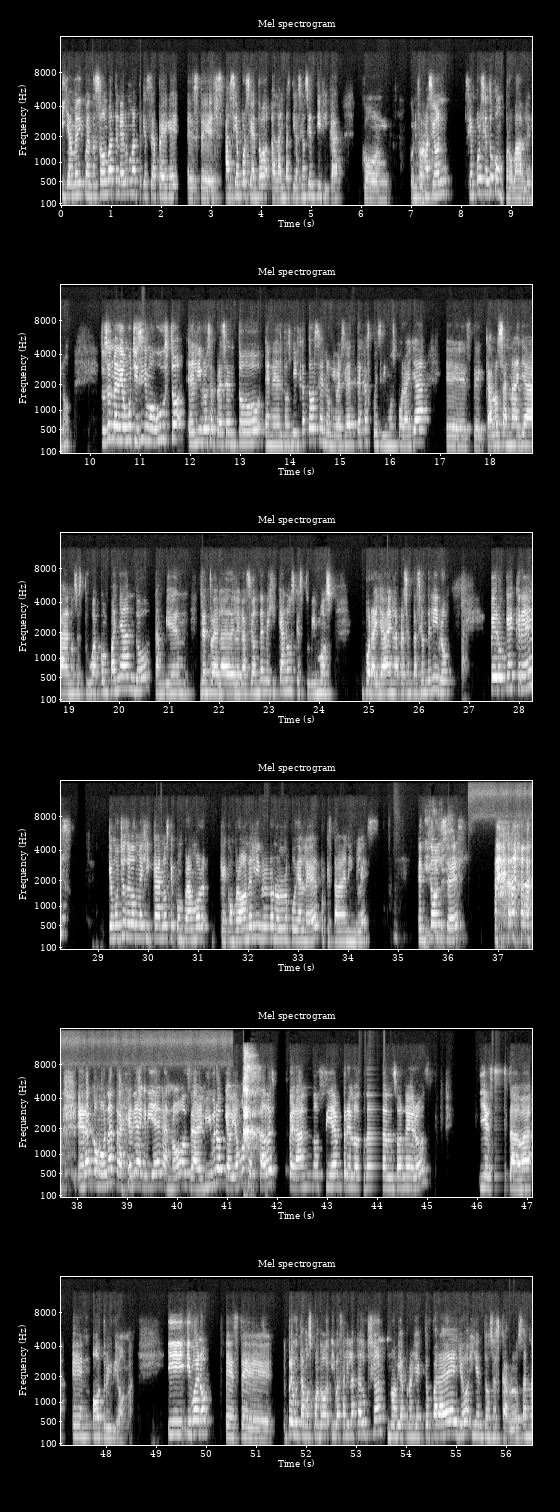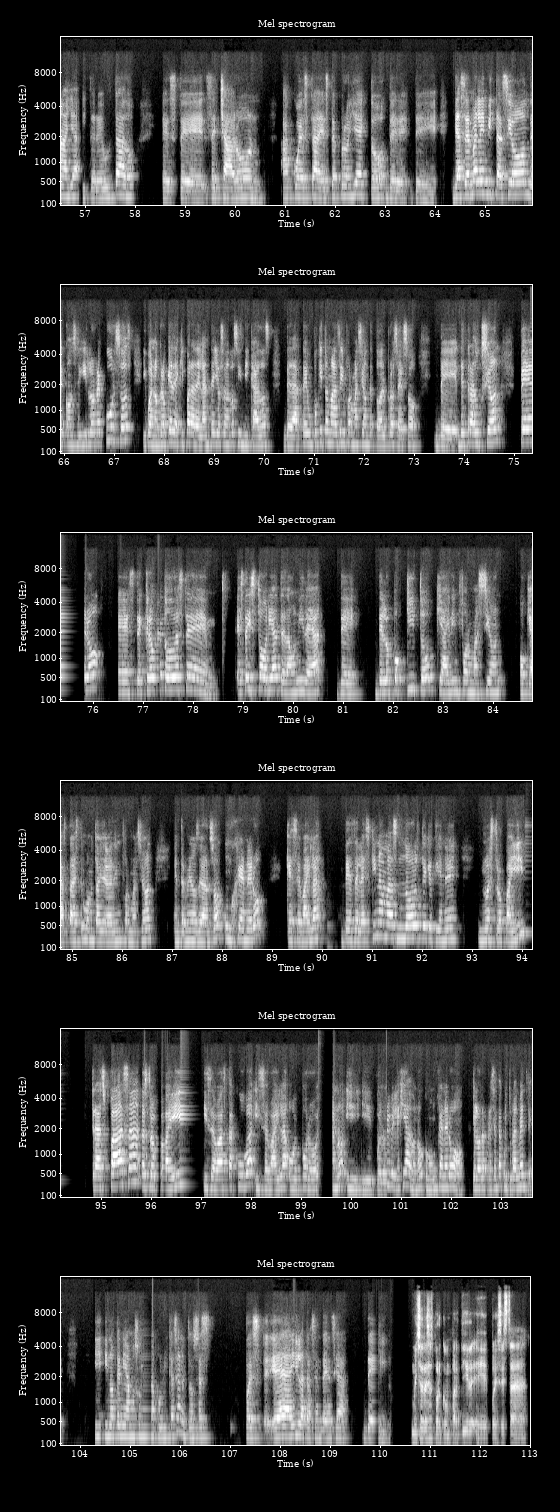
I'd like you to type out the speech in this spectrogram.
y ya me di cuenta, son va a tener un mate que se apegue este, al 100% a la investigación científica con, con información 100% comprobable, ¿no? Entonces me dio muchísimo gusto. El libro se presentó en el 2014 en la Universidad de Texas, coincidimos por allá. Este, Carlos Anaya nos estuvo acompañando también dentro de la delegación de mexicanos que estuvimos por allá en la presentación del libro. Pero ¿qué crees? Que muchos de los mexicanos que, compramos, que compraban el libro no lo podían leer porque estaba en inglés. Entonces, era como una tragedia griega, ¿no? O sea, el libro que habíamos estado esperando siempre los danzoneros y estaba en otro idioma. Y, bueno, este, preguntamos cuándo iba a salir la traducción, no había proyecto para ello y entonces Carlos Anaya y Tere Hurtado este, se echaron a cuesta este proyecto de, de, hacerme la invitación, de conseguir los recursos. Y bueno, creo que de aquí para adelante ellos son los indicados de darte un poquito más de información de todo el proceso de, de traducción, pero pero este, creo que todo este, esta historia te da una idea de, de lo poquito que hay de información o que hasta este momento hay de información en términos de danzón, un género que se baila desde la esquina más norte que tiene nuestro país, traspasa nuestro país y se va hasta Cuba y se baila hoy por hoy, ¿no? Y, y pues lo privilegiado, ¿no? Como un género que lo representa culturalmente y, no teníamos una publicación. Entonces, pues he ahí la trascendencia del libro. Muchas gracias por compartir eh, pues esta,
